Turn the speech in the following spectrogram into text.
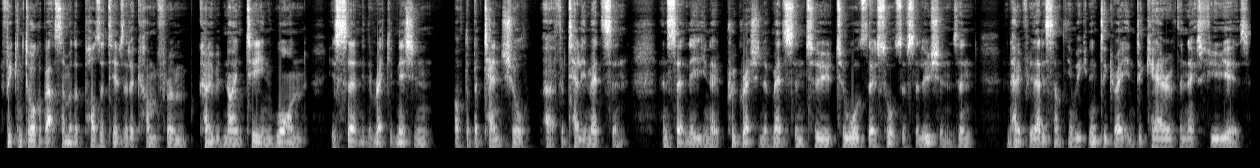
if we can talk about some of the positives that have come from COVID 19, one is certainly the recognition of the potential uh, for telemedicine and certainly you know progression of medicine to towards those sorts of solutions and and hopefully that is something we can integrate into care over the next few years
